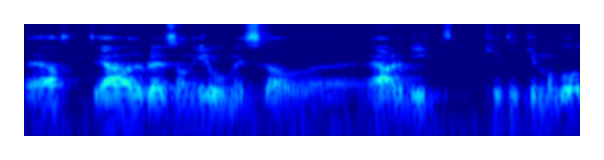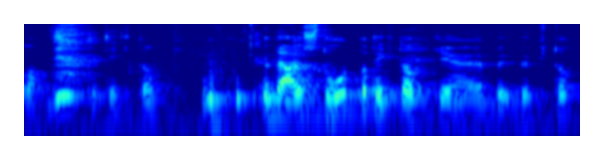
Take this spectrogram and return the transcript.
uh, at ja, det ble sånn ironisk av uh, Er det dit kritikken må gå, da? Til TikTok. Men det er jo stort på TikTok, uh, BookTok,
